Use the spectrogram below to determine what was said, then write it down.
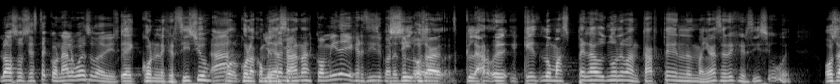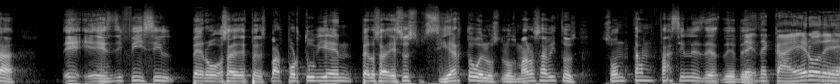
¿Lo asociaste con algo eso, David? eh, con el ejercicio, Ah, con, con la comida sana. Comida y ejercicio, con eso Sí, lo- o sea, claro, eh, que es lo más pelado es no levantarte en las mañanas a hacer ejercicio, güey. O sea, es difícil, pero, o sea, pero es por tu bien. Pero, o sea, eso es cierto, güey. Los, los malos hábitos son tan fáciles de... de- de- de, de caer o de No,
